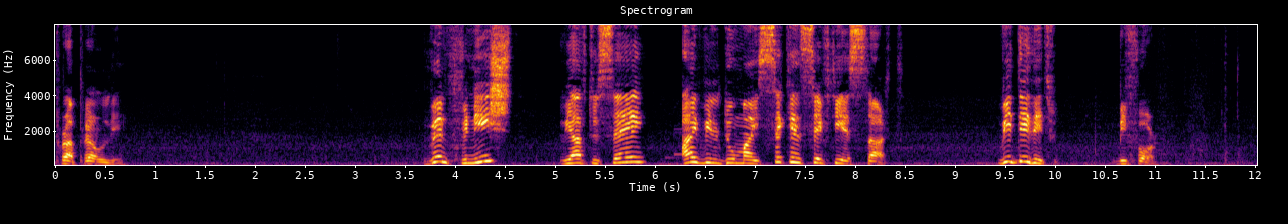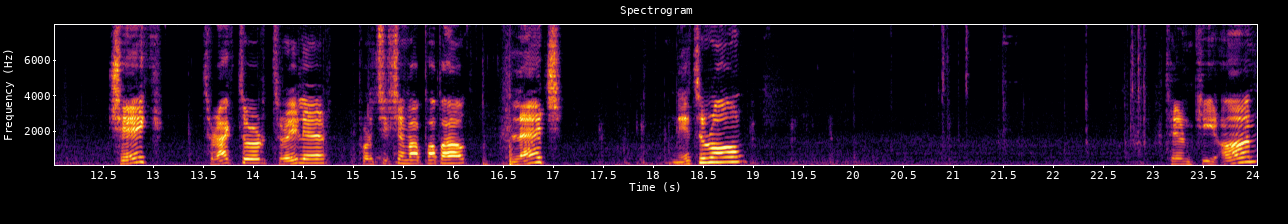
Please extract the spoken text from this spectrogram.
properly when finished we have to say i will do my second safety start. We did it before. Check tractor trailer protection valve pop out latch neutral turn key on.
